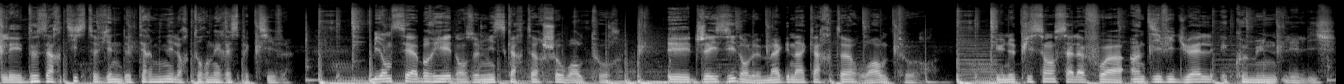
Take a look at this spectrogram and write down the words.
Les deux artistes viennent de terminer leur tournée respective. Beyoncé a brillé dans The Miss Carter Show World Tour et Jay-Z dans le Magna Carter World Tour. Une puissance à la fois individuelle et commune les lie.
